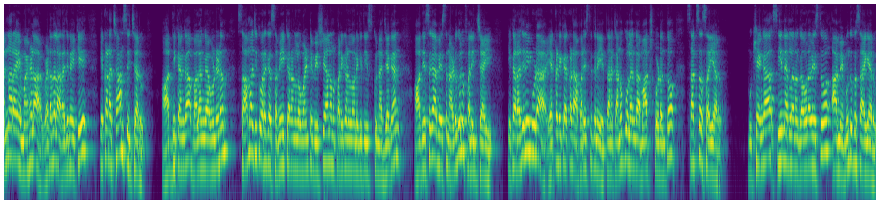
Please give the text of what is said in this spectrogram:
ఎన్ఆర్ఐ మహిళ విడదల రజనీకి ఇక్కడ ఛాన్స్ ఇచ్చారు. ఆర్థికంగా బలంగా ఉండడం సామాజిక వర్గ సమీకరణలు వంటి విషయాలను పరిగణలోనికి తీసుకున్న జగన్ ఆ దిశగా వేసిన అడుగులు ఫలించాయి. ఇక రజనీ కూడా ఎక్కడికక్కడ ఆ పరిస్థితిని తనకు అనుకూలంగా మార్చుకోవడంతో సక్సెస్ అయ్యారు. ముఖ్యంగా సీనియర్లను గౌరవిస్తూ ఆమె ముందుకు సాగారు.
